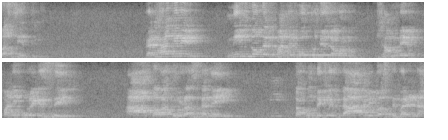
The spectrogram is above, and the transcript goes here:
বাঁচিয়ে দিলেন। পেরহাগিরিন নীল নদের পানির মধ্য দিয়ে যখন সামনে পানি পড়ে গেছে আর যাওয়ার কোনো রাস্তা নেই। তখন দেখলেন তা আর আমি বাঁচতে পারি না।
